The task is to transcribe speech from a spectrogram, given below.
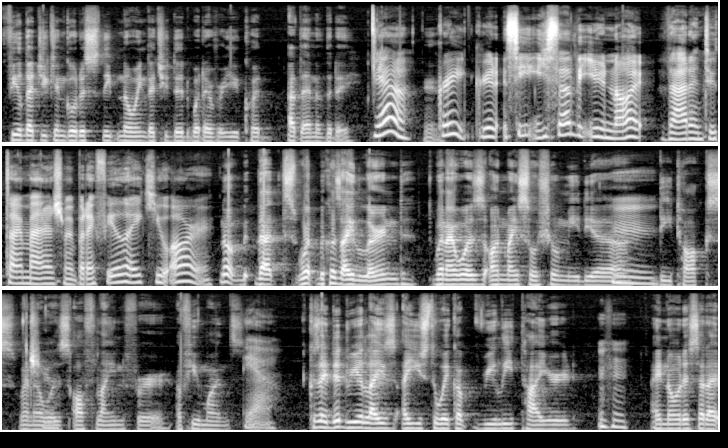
feel that you can go to sleep knowing that you did whatever you could at the end of the day. Yeah, Yeah. great, great. See, you said that you're not that into time management, but I feel like you are. No, that's what because I learned when I was on my social media Hmm. detox when I was offline for a few months. Yeah. Because I did realize I used to wake up really tired. Hmm I noticed that I,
